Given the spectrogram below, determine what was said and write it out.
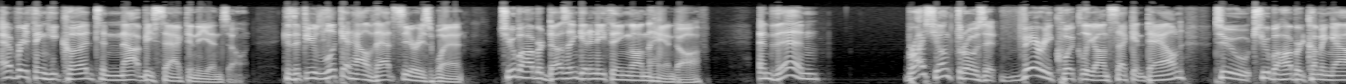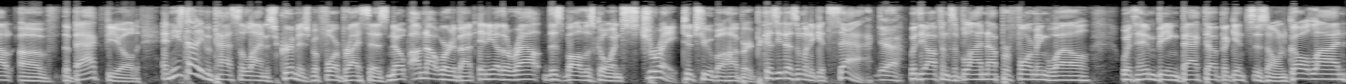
everything he could to not be sacked in the end zone. Because if you look at how that series went, Chuba Hubbard doesn't get anything on the handoff. And then Bryce Young throws it very quickly on second down to Chuba Hubbard coming out of the backfield, and he's not even past the line of scrimmage before Bryce says, "Nope, I'm not worried about any other route. This ball is going straight to Chuba Hubbard because he doesn't want to get sacked." Yeah. With the offensive line not performing well, with him being backed up against his own goal line,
